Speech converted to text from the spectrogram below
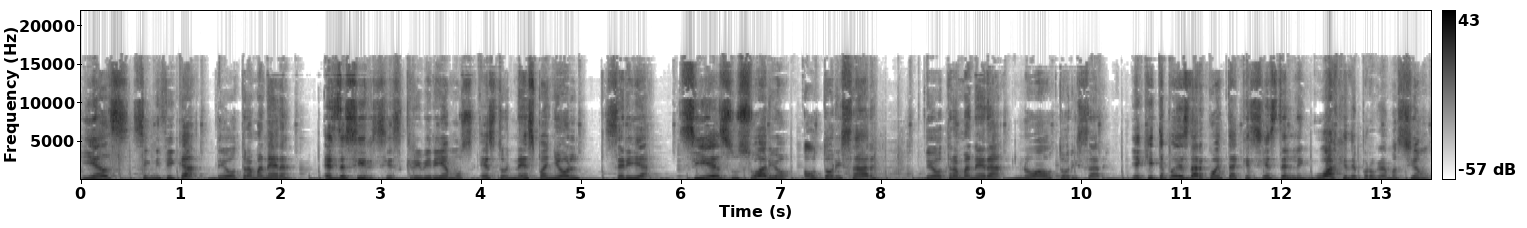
y else significa de otra manera. Es decir, si escribiríamos esto en español, sería si es usuario autorizar, de otra manera no autorizar. Y aquí te puedes dar cuenta que si este lenguaje de programación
